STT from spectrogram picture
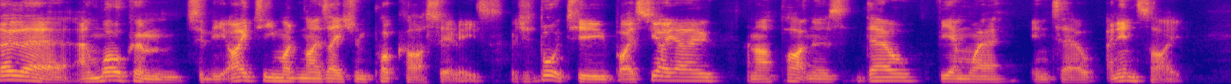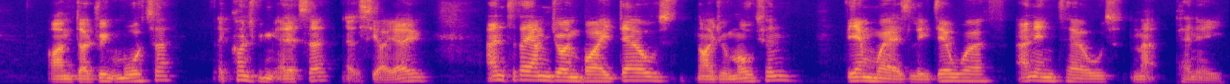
Hello there, and welcome to the IT Modernisation podcast series, which is brought to you by CIO and our partners Dell, VMware, Intel, and Insight. I'm Doug Drinkwater, a contributing editor at CIO, and today I'm joined by Dell's Nigel Moulton, VMware's Lee Dilworth, and Intel's Matt Penny.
